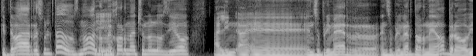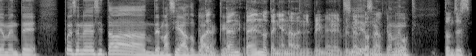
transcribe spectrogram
que te va a dar resultados, ¿no? A lo mejor Nacho no los dio al eh, en, su primer, en su primer torneo, pero obviamente pues se necesitaba demasiado para que... También no tenía nada en el, prim- en el primer Sí, torneo que jugó. Entonces,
